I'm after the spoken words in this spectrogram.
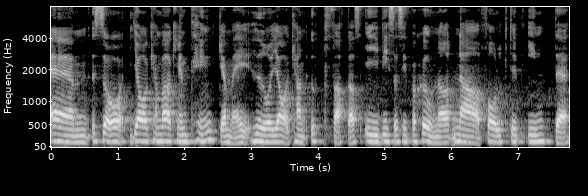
Ehm, så jag kan verkligen tänka mig hur jag kan uppfattas i vissa situationer när folk typ inte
